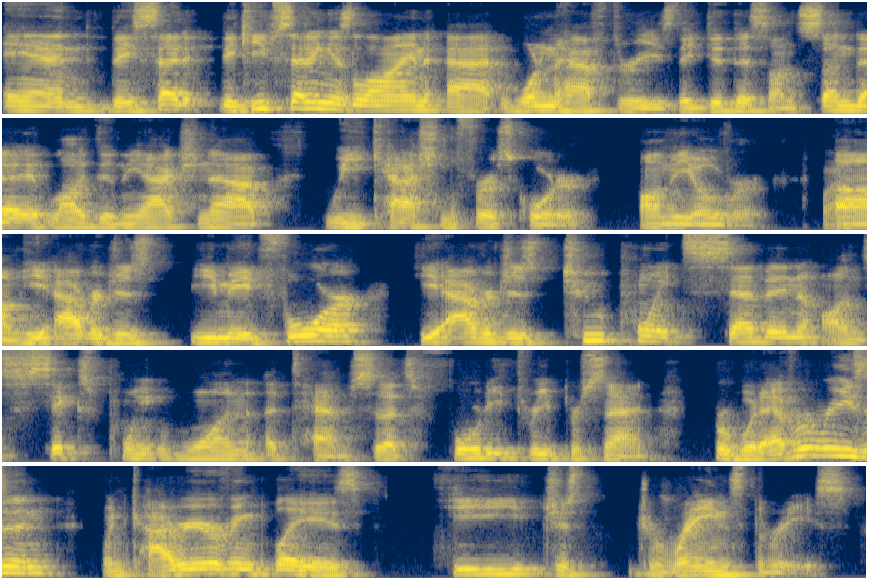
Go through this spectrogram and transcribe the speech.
and they said they keep setting his line at one and a half threes. They did this on Sunday, logged in the action app. We cashed in the first quarter on the over. Wow. Um, he averages, he made four. He averages 2.7 on 6.1 attempts. So that's 43%. For whatever reason, when Kyrie Irving plays, he just drains threes.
